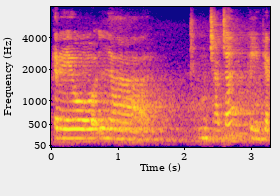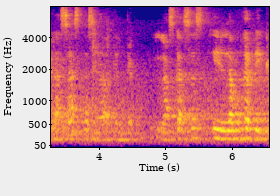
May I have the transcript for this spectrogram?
creo la muchacha que limpia casas, la señora que limpia las casas y la mujer rica.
